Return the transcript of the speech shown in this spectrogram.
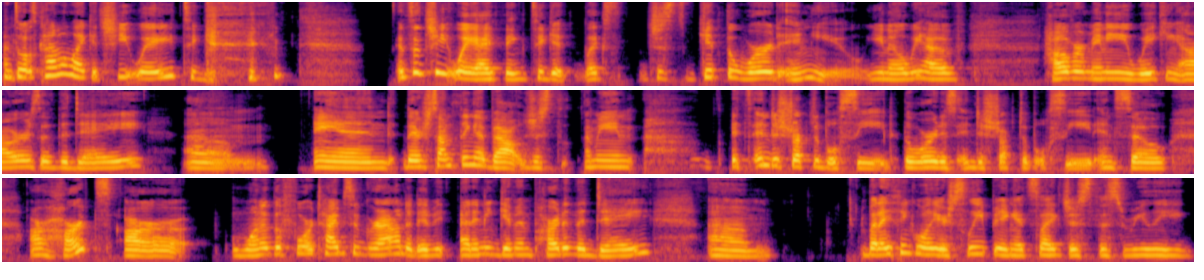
And so it's kind of like a cheat way to get it's a cheat way, I think, to get like just get the word in you. You know, we have however many waking hours of the day. Um, and there's something about just I mean, it's indestructible seed. The word is indestructible seed. And so our hearts are one of the four types of ground at, at any given part of the day. Um, but I think while you're sleeping, it's like just this really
